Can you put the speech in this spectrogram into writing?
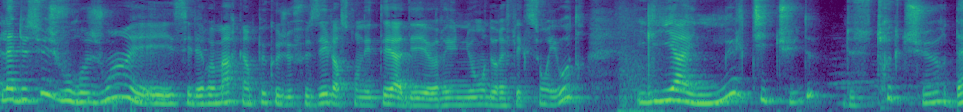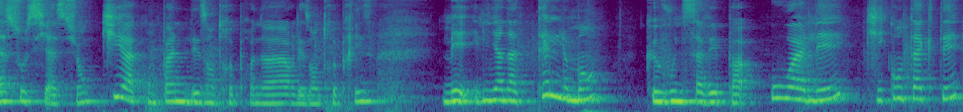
là-dessus, je vous rejoins et, c'est les remarques un peu que je faisais lorsqu'on était à des euh, réunions de réflexion et autres. Il y a une multitude de structures, d'associations qui accompagnent les entrepreneurs, les entreprises, mais il y en a tellement que vous ne savez pas où aller, qui contacter.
